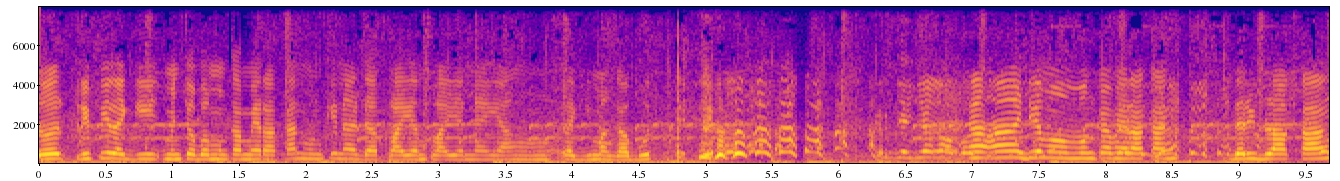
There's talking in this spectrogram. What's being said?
tuh Trivi lagi mencoba mengkamerakan mungkin ada pelayan-pelayannya yang lagi magabut. Kerjanya nggak bagus. Ah, ah, dia mau mengkamerakan dari belakang.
